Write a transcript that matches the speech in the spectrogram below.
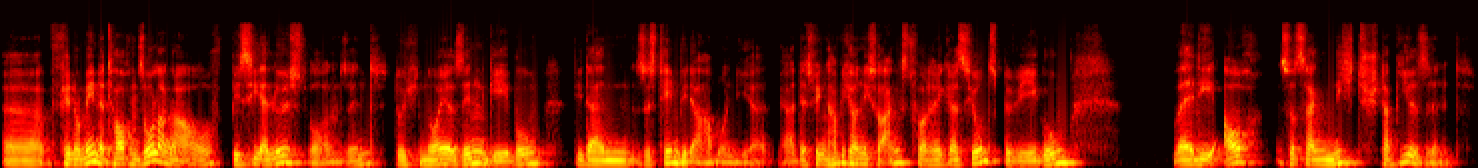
äh, Phänomene tauchen so lange auf, bis sie erlöst worden sind durch neue Sinngebung, die dein System wieder harmonieren. Ja, deswegen habe ich auch nicht so Angst vor Regressionsbewegungen, weil die auch sozusagen nicht stabil sind.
